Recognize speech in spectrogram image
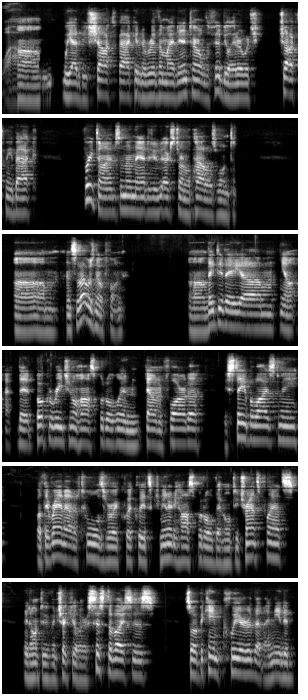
Wow. Um, we had to be shocked back into rhythm. I had an internal defibrillator, which shocked me back three times, and then they had to do external paddles one time. Um, and so that was no fun. Um, they did a, um, you know, at Boca Regional Hospital in down in Florida. They stabilized me, but they ran out of tools very quickly. It's a community hospital. They don't do transplants. They don't do ventricular assist devices. So it became clear that I needed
